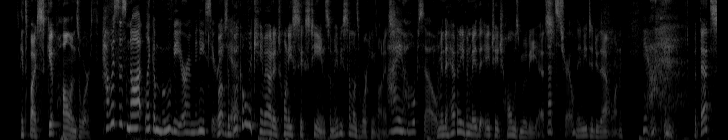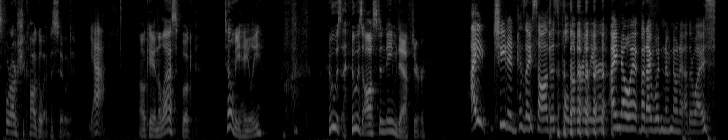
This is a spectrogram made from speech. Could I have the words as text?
it's by Skip Hollandsworth. How is this not like a movie or a miniseries? Well, the yet? book only came out in 2016, so maybe someone's working on it. I hope so. I mean, they haven't even made the H.H. H. Holmes movie yet. That's true. They need to do that one. Yeah. But that's for our Chicago episode. Yeah. Okay, and the last book. Tell me, Haley, who is who is Austin named after? I cheated because I saw this pulled up earlier. I know it, but I wouldn't have known it otherwise.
